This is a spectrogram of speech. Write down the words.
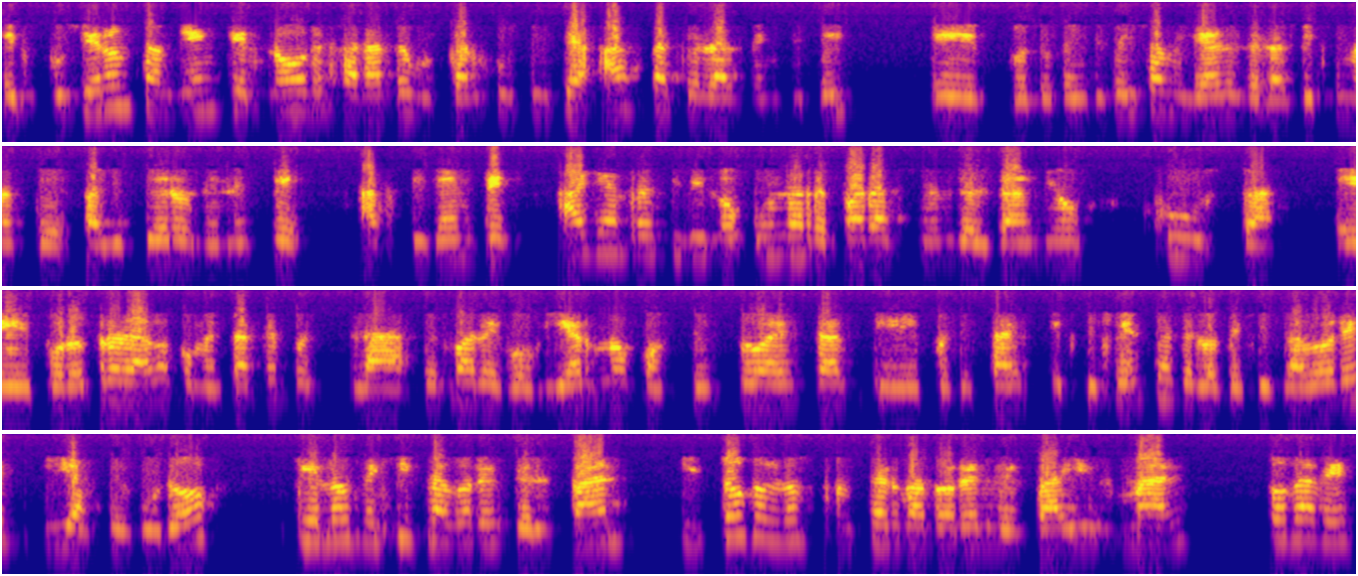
Expusieron también que no dejarán de buscar justicia hasta que las 26, eh, pues los 26 familiares de las víctimas que fallecieron en este accidente hayan recibido una reparación del daño justa. Eh, por otro lado, comentar que pues la jefa de gobierno contestó a estas eh, pues estas exigencias de los legisladores y aseguró que los legisladores del PAN y todos los conservadores les va a ir mal, toda vez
